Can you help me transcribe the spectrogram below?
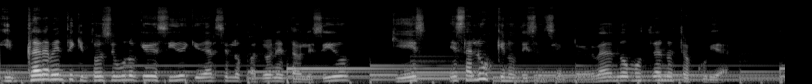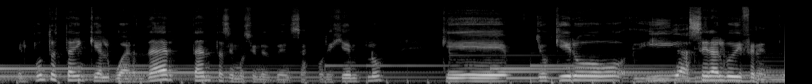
y, claramente que entonces uno que decide quedarse en los patrones establecidos, que es esa luz que nos dicen siempre, ¿verdad? No mostrar nuestra oscuridad. El punto está en que al guardar tantas emociones densas, por ejemplo, que yo quiero ir a hacer algo diferente,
